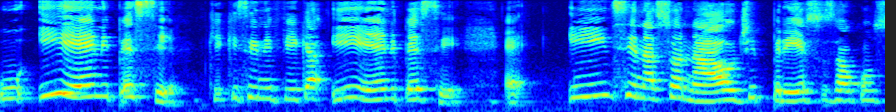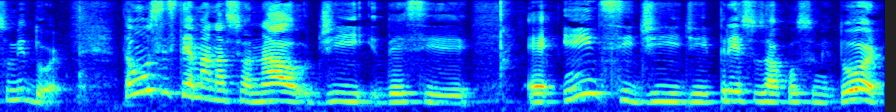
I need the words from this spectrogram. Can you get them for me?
o INPC. O que, que significa INPC? É Índice Nacional de Preços ao Consumidor. Então, o Sistema Nacional de, desse é, Índice de, de Preços ao Consumidor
